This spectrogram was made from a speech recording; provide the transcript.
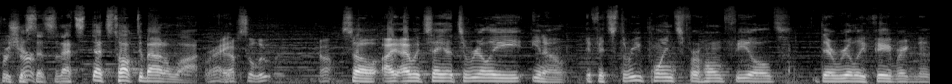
For Because sure. That's, that's, that's talked about a lot, right? Absolutely. Yeah. So I, I would say it's a really, you know, if it's three points for home field, they're really favoring the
